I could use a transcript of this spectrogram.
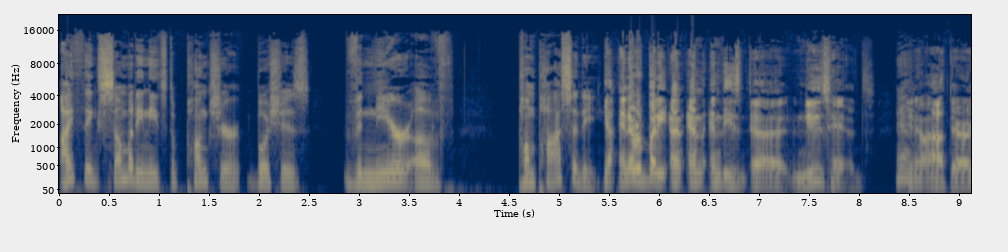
I think somebody needs to puncture Bush's veneer of pomposity. Yeah, and everybody and and, and these uh, news heads, Yeah. you know, out there are Oh.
